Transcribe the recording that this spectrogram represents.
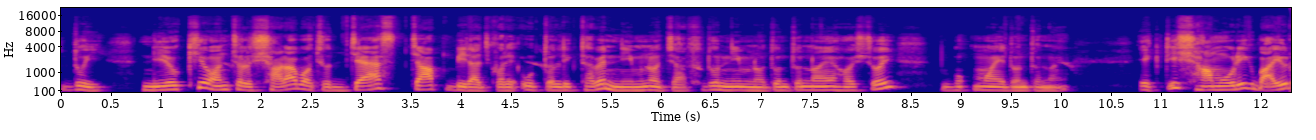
দুই, নিরক্ষীয় অঞ্চলে সারা বছর জ্যাস চাপ বিরাজ করে। উত্তর লিখতে হবে নিম্নচাপ শুধু নিম্ন দন্ত নয় হস্যই ময়ে দন্ত নয়। একটি সামরিক বায়ুর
